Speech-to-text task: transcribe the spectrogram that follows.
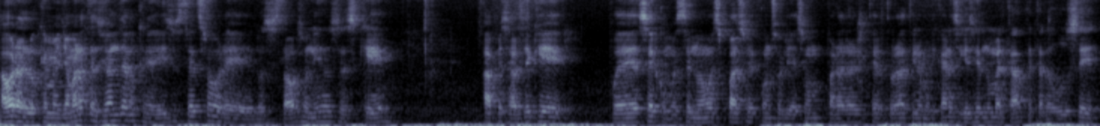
Ahora, lo que me llama la atención de lo que dice usted sobre los Estados Unidos es que, a pesar de que puede ser como este nuevo espacio de consolidación para la literatura latinoamericana, sigue siendo un mercado que traduce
